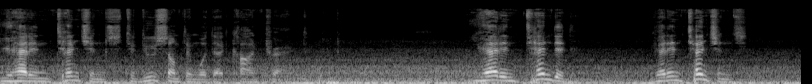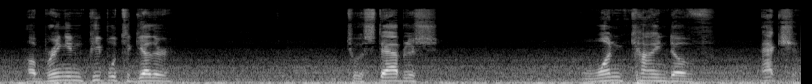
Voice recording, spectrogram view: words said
you had intentions to do something with that contract. You had intended, you had intentions of bringing people together to establish one kind of action.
